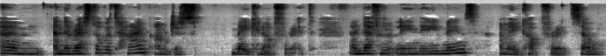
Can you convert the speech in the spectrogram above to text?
Um, and the rest of the time, I'm just making up for it. And definitely in the evenings, I make up for it. So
